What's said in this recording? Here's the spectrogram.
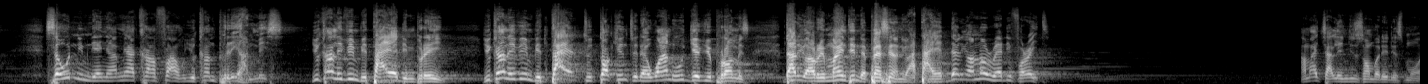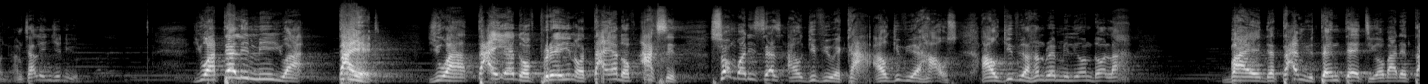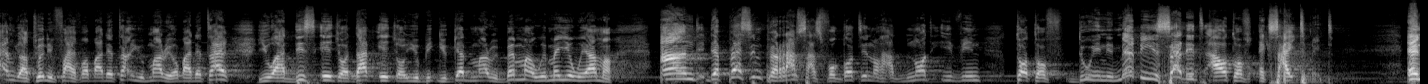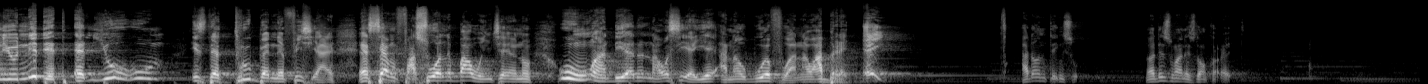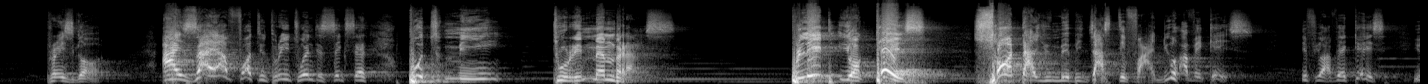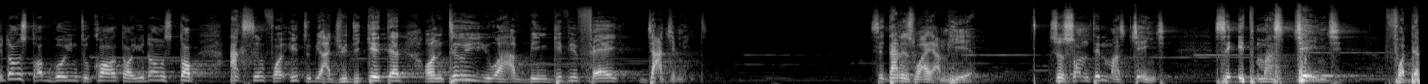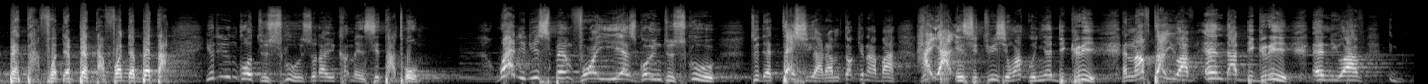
So you can't pray amiss. You can't even be tired in praying. You can't even be tired to talking to the one who gave you promise that you are reminding the person and you are tired. Then you are not ready for it. Am I challenging somebody this morning? I'm challenging you. You are telling me you are tired. you are tired of praying or tired of asking. Somebody says, I'll give you a car, I'll give you a house, I'll give you a hundred million dollar. By the time you turn 30, or by the time you are 25, or by the time you marry, or by the time you are this age or that age, or you, be, you get married, and the person perhaps has forgotten or had not even thought of doing it. Maybe he said it out of excitement. And you need it, and you whom is the true beneficiary. ɛsɛ mfasoɔ no ba wo nkyɛn no wohu adeɛ no na wo i don't think so no this one is not correct praise god isaiah 43 26 says put me to remembrance plead your case so that you may be justified you have a case if you have a case you don't stop going to court or you don't stop asking for it to be adjudicated until you have been given fair judgment. See, that is why I'm here. So something must change. See, it must change for the better, for the better, for the better. You didn't go to school so that you come and sit at home. Why did you spend four years going to school to the tertiary? I'm talking about higher institution, got your degree. And after you have earned that degree and you have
